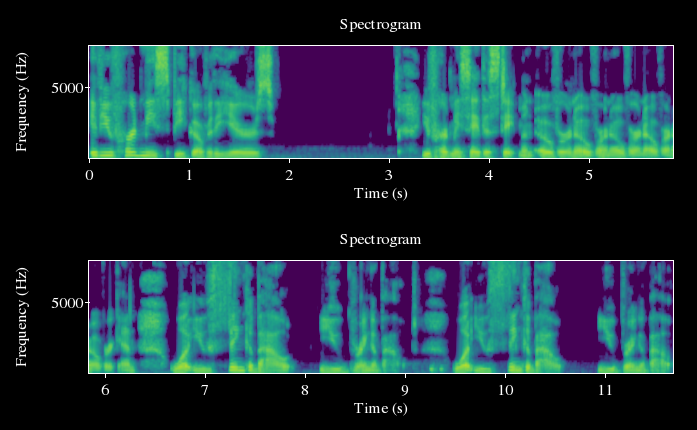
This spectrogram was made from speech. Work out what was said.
If you've heard me speak over the years, You've heard me say this statement over and over and over and over and over again. What you think about you bring about. What you think about, you bring about.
